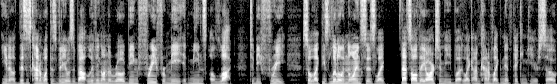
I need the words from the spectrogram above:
you know this is kind of what this video is about. Living on the road being free for me it means a lot to be free. So like these little annoyances like that's all they are to me but like i'm kind of like nitpicking here. So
